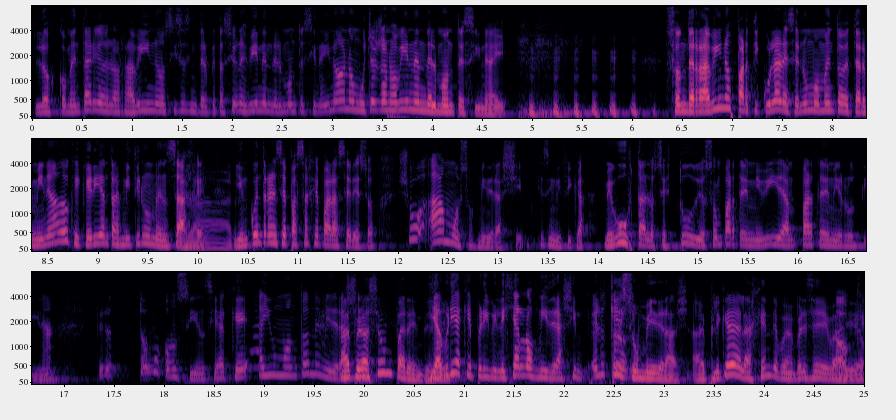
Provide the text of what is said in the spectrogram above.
los comentarios de los rabinos y esas interpretaciones vienen del monte Sinaí? No, no, muchachos, no vienen del monte Sinaí. Son de rabinos particulares en un momento determinado que querían transmitir un mensaje Claro. y encuentran ese pasaje para hacer eso. Yo amo esos midrashim. ¿Qué significa? Me gustan los estudios, son parte de mi vida, parte de mi rutina, pero tomo conciencia que hay un montón de Ah, midrashim pero hace un paréntesis. y habría que privilegiar los midrashim. Lo- ¿Qué es un midrash? A explicarle a la gente porque me parece válido.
